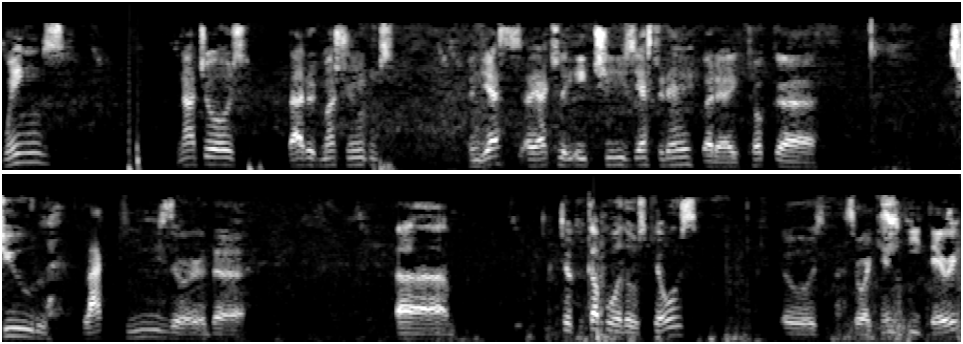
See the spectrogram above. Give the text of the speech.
wings, nachos, battered mushrooms, and yes, I actually ate cheese yesterday, but I took uh, two lactase or the um, took a couple of those pills, those so I can eat dairy.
